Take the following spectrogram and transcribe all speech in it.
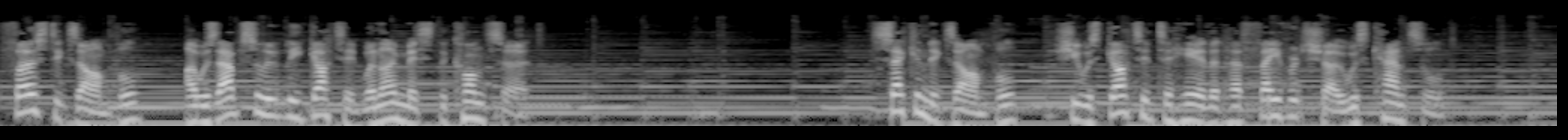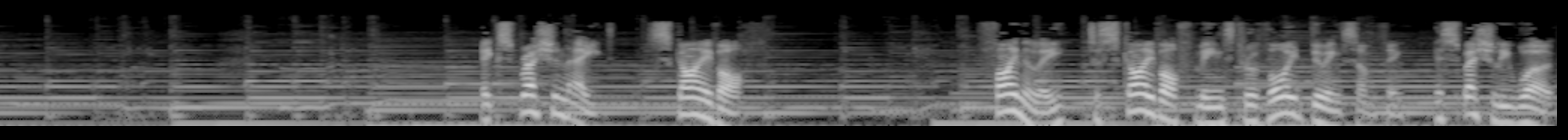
First example, I was absolutely gutted when I missed the concert. Second example, she was gutted to hear that her favorite show was cancelled. Expression 8. Skive off. Finally, to skive off means to avoid doing something, especially work.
